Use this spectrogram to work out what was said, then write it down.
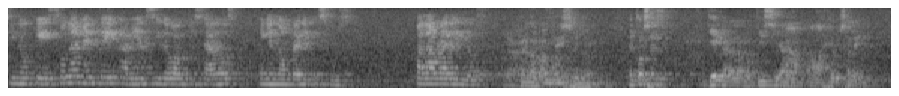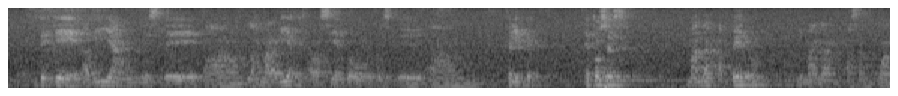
sino que solamente habían sido bautizados en el nombre de Jesús. Palabra de Dios. Te alabamos, Señor. Entonces llega la noticia a Jerusalén de que habían este, ah, las maravillas que estaba haciendo este, ah, Felipe. Entonces mandan a Pedro y mandan a San Juan,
